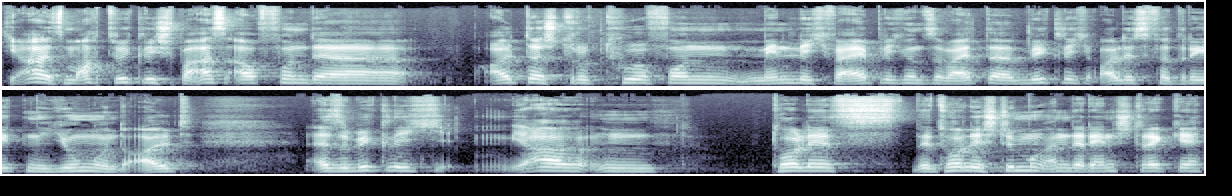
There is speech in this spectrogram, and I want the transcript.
ja, es macht wirklich Spaß, auch von der Altersstruktur von männlich, weiblich und so weiter, wirklich alles vertreten, jung und alt. Also wirklich, ja, ein tolles, eine tolle Stimmung an der Rennstrecke.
